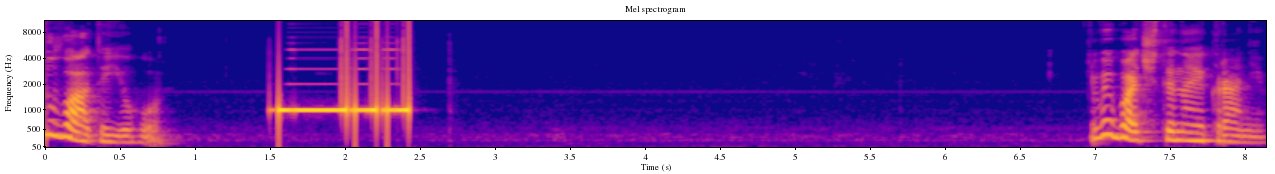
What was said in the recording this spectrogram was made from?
Спробуйте його. Ви бачите на екрані.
